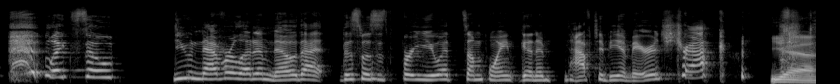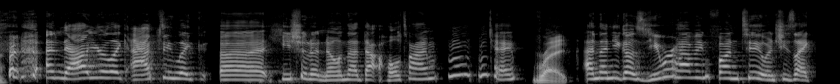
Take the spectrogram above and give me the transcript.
like, so you never let him know that this was for you at some point gonna have to be a marriage track. Yeah. and now you're like acting like uh he should have known that that whole time. Mm, okay. Right. And then he goes, You were having fun too. And she's like,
